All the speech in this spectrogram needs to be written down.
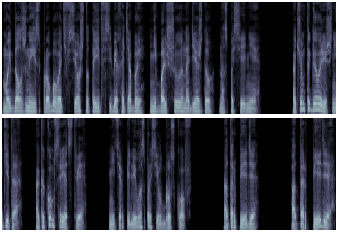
Мы должны испробовать все, что таит в себе хотя бы небольшую надежду на спасение. «О чем ты говоришь, Никита? О каком средстве?» нетерпеливо спросил Брусков. «О торпеде». «О торпеде?»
